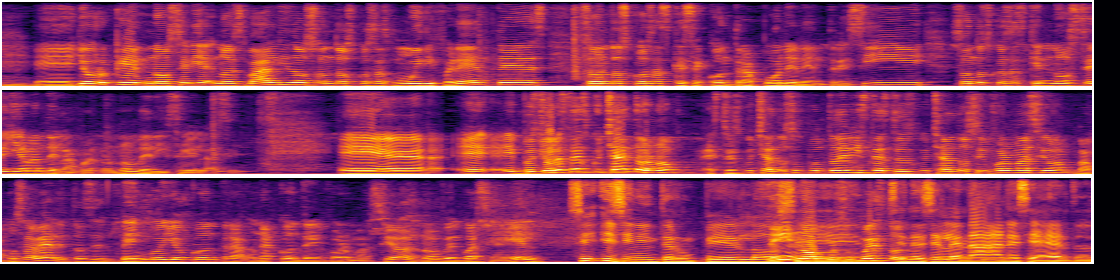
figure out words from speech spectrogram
Eh, yo creo que no sería, no es válido, son dos cosas muy diferentes, son dos cosas que se contraponen entre sí, son dos cosas que no se llevan de la mano, ¿no? Me dice él así. Eh, eh, pues yo lo estoy escuchando, ¿no? Estoy escuchando su punto de vista, estoy escuchando su información, vamos a ver, entonces vengo yo contra una contrainformación, ¿no? Vengo hacia él. Sí, y sin interrumpirlo. Sí, sin, no, por supuesto. Sin decirle nada, no es cierto.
